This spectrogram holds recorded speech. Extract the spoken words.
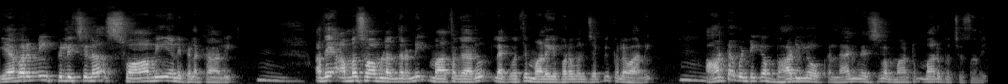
ఎవరిని పిలిచినా స్వామి అని పిలకాలి. అదే అమ్మ స్వాములందరినీ మాతగారు లేకపోతే మాళిగపురం అని చెప్పి పిలవాలి. ఆటోమేటిక్గా బాడీలో ఒక లాంగ్వేజ్లో మాట మార్పు వచ్చేస్తుంది.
